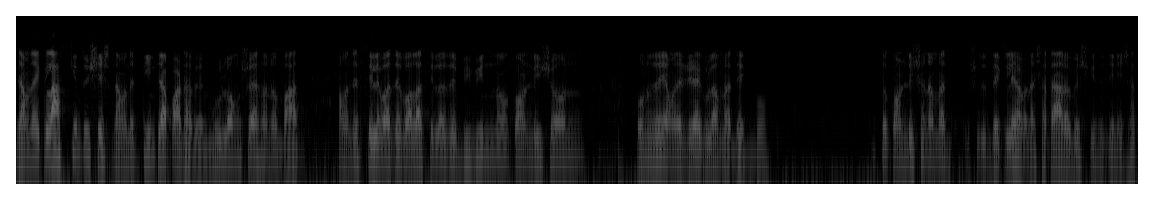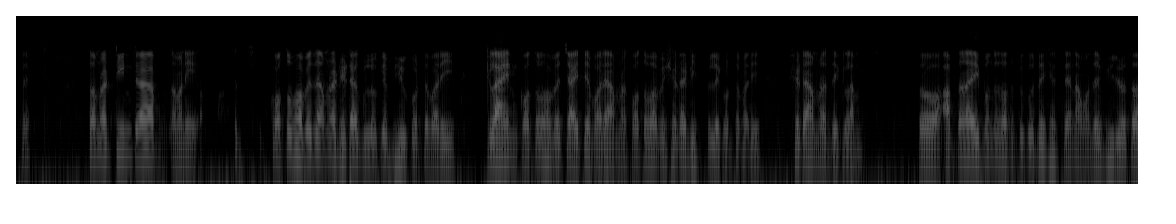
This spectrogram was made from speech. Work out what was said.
যে আমাদের ক্লাস কিন্তু শেষ না, আমাদের তিনটা পার্ট হবে, মূল অংশ এখনও বাদ। আমাদের সিলেবাসে বলা ছিল যে বিভিন্ন কন্ডিশন অনুযায়ী আমাদের ডেটাগুলো আমরা দেখব। তো কন্ডিশন আমরা শুধু দেখলেই হবে না, সাথে আরও বেশ কিছু জিনিস আছে। তো আমরা তিনটা মানে কতভাবে যে আমরা ডেটাগুলোকে ভিউ করতে পারি ক্লায়েন্ট কতভাবে চাইতে পারে, আমরা কতভাবে সেটা ডিসপ্লে করতে পারি, সেটা আমরা দেখলাম। তো আপনারা এই পর্যন্ত যতটুকু দেখেছেন, আমাদের ভিডিওটা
